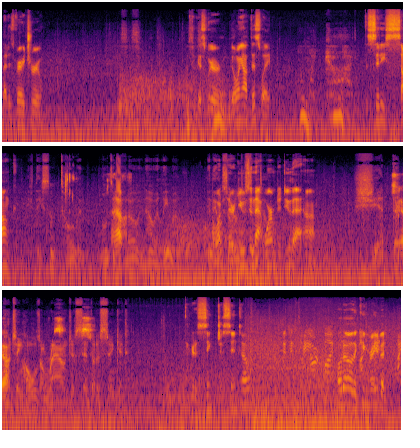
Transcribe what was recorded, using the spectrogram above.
That is very true. This is. This is. Guess we're horrible. going out this way. Oh my god. The city sunk. If they sunk Tollen, Montalbano, and now Ilima, and they What, also they're own using that worm to do that, huh? Shit. They're Yeah. punching holes around Jacinto to sink it. They're gonna sink Jacinto? Oh no, the King Raven. I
